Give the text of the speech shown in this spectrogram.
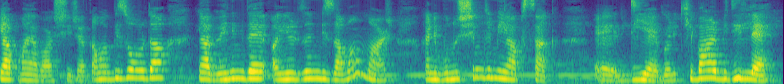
yapmaya başlayacak. Ama biz orada ya benim de ayırdığım bir zaman var. Hani bunu şimdi mi yapsak e, diye böyle kibar bir dille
